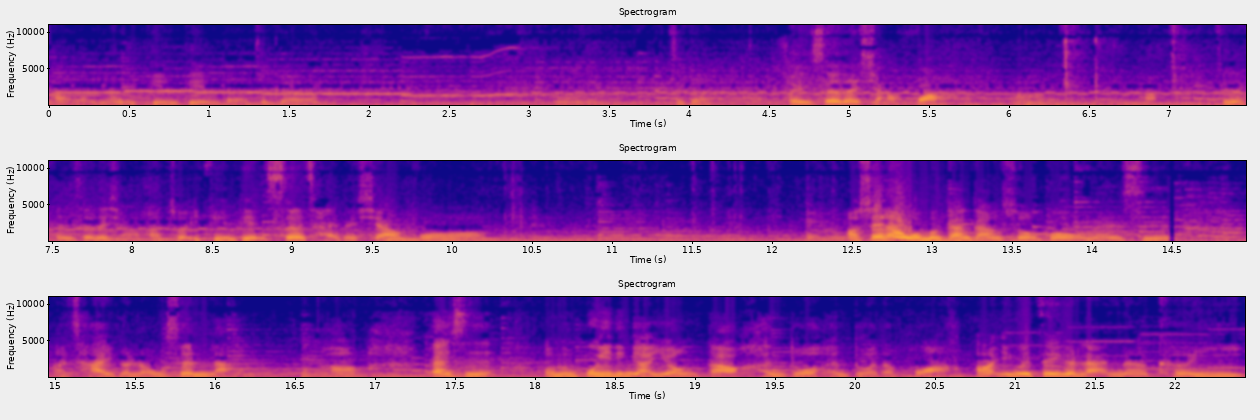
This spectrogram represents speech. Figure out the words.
啊，我用一点点的这个，呃，这个粉色的小花啊，好，这个粉色的小花做一点点色彩的效果，啊，虽然我们刚刚说过，我们是插一个龙胜兰，哈，但是。我们不一定要用到很多很多的花啊，因为这个兰呢，可以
